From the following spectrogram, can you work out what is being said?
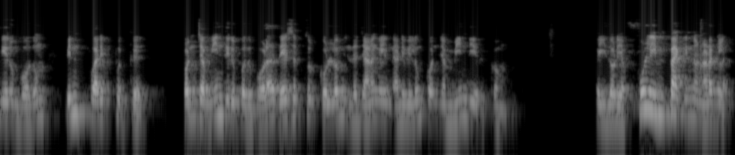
தீரும் போதும் பின்பறிப்புக்கு கொஞ்சம் மீந்திருப்பது போல தேசத்திற்குள்ளும் இந்த ஜனங்களின் நடுவிலும் கொஞ்சம் மீந்தி இருக்கும் இப்போ இதோடைய ஃபுல் இம்பேக்ட் இன்னும் நடக்கல.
